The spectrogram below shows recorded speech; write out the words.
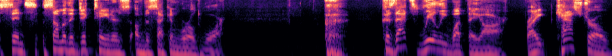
since some of the dictators of the Second World War. Because that's really what they are, right? Castro,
